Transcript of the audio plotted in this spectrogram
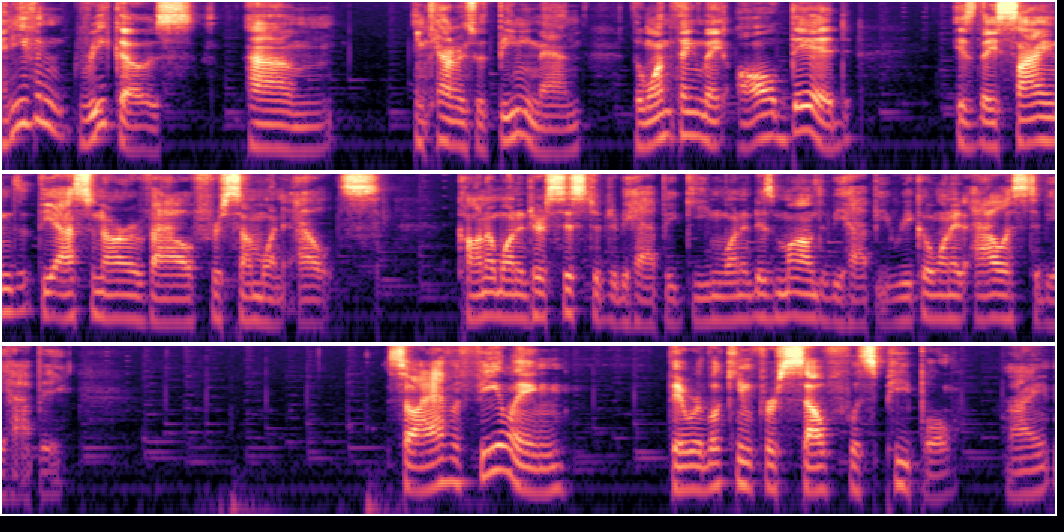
and even Reko's um, encounters with Beanie Man, the one thing they all did is they signed the Asunaro vow for someone else. Kana wanted her sister to be happy. Gin wanted his mom to be happy. Reko wanted Alice to be happy. So I have a feeling they were looking for selfless people, right?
